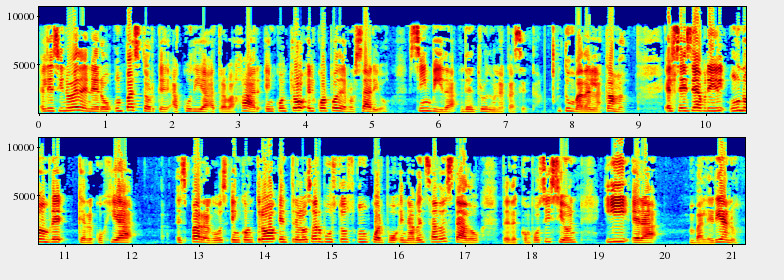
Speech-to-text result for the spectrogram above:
El 19 de enero, un pastor que acudía a trabajar encontró el cuerpo de Rosario, sin vida, dentro de una caseta, tumbada en la cama. El 6 de abril, un hombre que recogía espárragos encontró entre los arbustos un cuerpo en avanzado estado de decomposición y era valeriano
